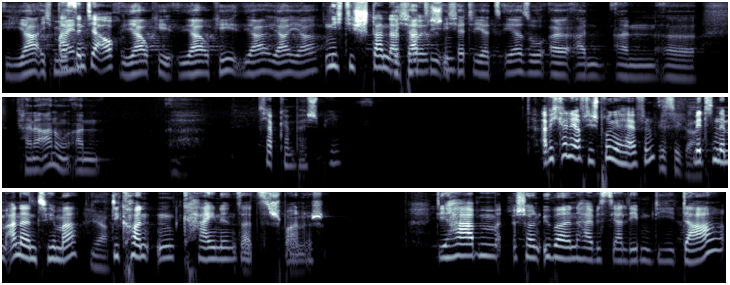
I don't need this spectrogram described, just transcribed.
Ja, ich meine. sind ja auch- Ja, okay, ja, okay, ja, ja, ja. Nicht die Ich, hatte, ich hätte jetzt eher so äh, an, an äh, keine Ahnung, an. Ich habe kein Beispiel. Aber ich kann dir auf die Sprünge helfen. Ist egal. Mit einem anderen Thema. Ja. Die konnten keinen Satz Spanisch. Die haben schon über ein halbes Jahr leben die da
